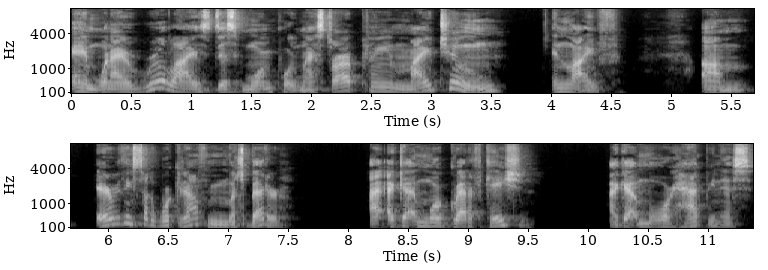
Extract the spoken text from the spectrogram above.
And when I realized this more important, when I started playing my tune in life, um, everything started working out for me much better. I, I got more gratification. I got more happiness.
